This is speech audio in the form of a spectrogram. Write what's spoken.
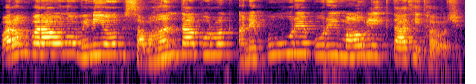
પરંપરાઓનો વિનિયોગ સભાનતાપૂર્વક અને પૂરેપૂરી મૌલિકતાથી થયો છે.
